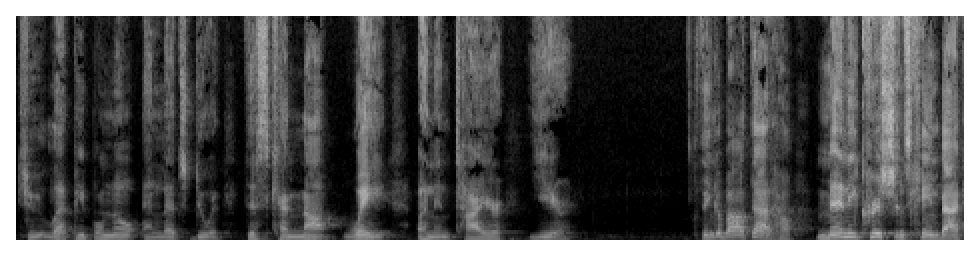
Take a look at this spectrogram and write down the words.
to let people know and let's do it. This cannot wait an entire year. Think about that, how many Christians came back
